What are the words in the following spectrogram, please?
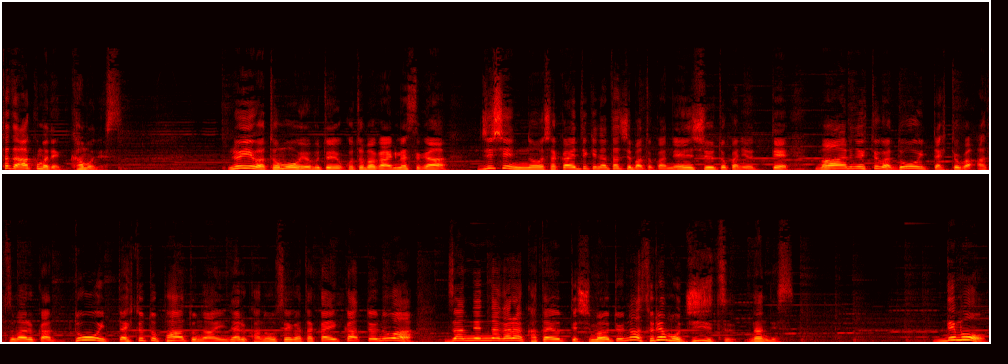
ただあくまでかもです類は友を呼ぶという言葉がありますが自身の社会的な立場とか年収とかによって周りの人がどういった人が集まるかどういった人とパートナーになる可能性が高いかというのは残念ながら偏ってしまうというのはそれはもう事実なんです。でも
